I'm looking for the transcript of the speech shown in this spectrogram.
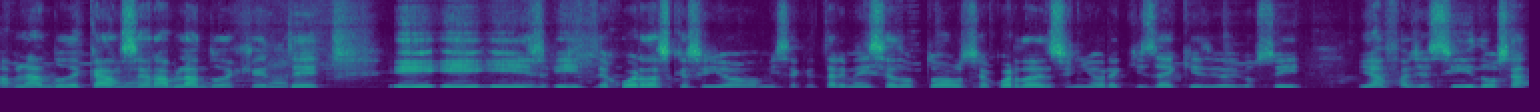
hablando de cáncer, Claro. hablando de gente, y, y- y- y te acuerdas que si yo, mi secretaria me dice, doctor, ¿se acuerda del señor XX? Yo digo, sí, ya ha fallecido, o sea,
